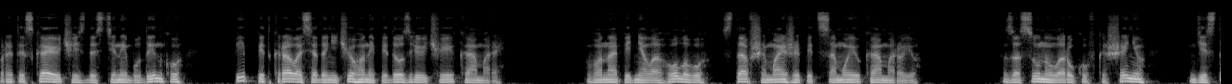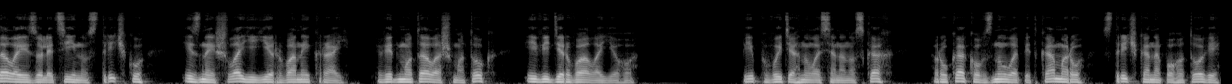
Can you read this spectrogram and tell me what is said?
Притискаючись до стіни будинку, піп підкралася до нічого не підозрюючої камери. Вона підняла голову, ставши майже під самою камерою, засунула руку в кишеню, дістала ізоляційну стрічку і знайшла її рваний край, відмотала шматок і відірвала його. Піп витягнулася на носках, рука ковзнула під камеру, стрічка на поготові.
